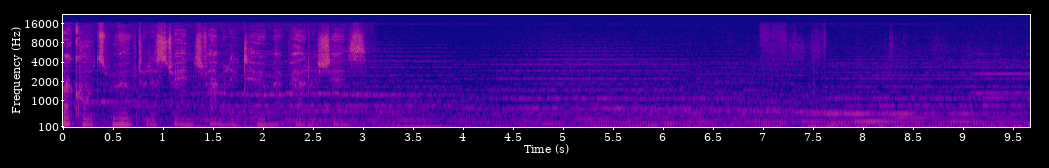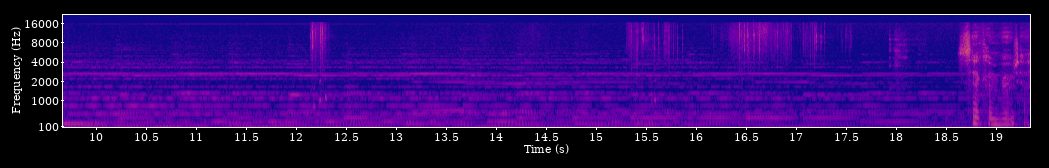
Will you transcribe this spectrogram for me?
Records moved to Lestrange's family tomb at Père Lachaise. Circumrota.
